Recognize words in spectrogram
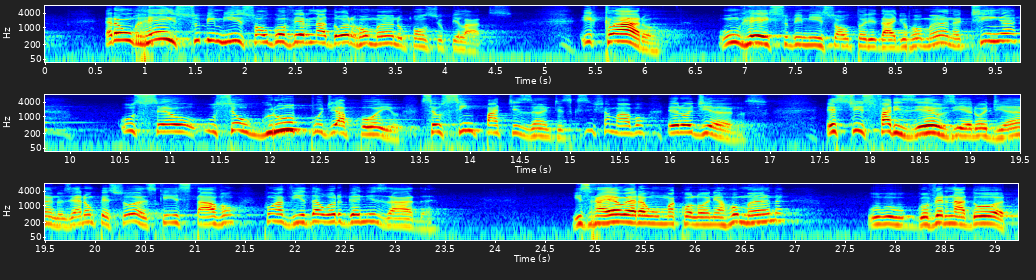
Era um rei submisso ao governador romano Pôncio Pilatos. E claro, um rei submisso à autoridade romana tinha o seu, o seu grupo de apoio, seus simpatizantes, que se chamavam herodianos. Estes fariseus e herodianos eram pessoas que estavam com a vida organizada. Israel era uma colônia romana, o governador,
